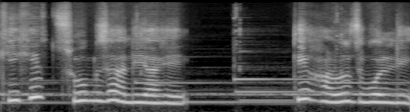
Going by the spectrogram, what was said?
की ही चूक झाली आहे. ती हळूच बोलली.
